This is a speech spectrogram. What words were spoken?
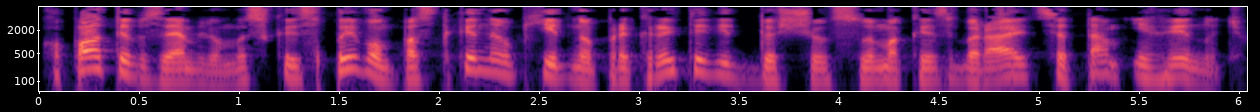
Копати в землю миски з пивом пастки необхідно прикрити від дощу, слимаки збираються там і гинуть.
